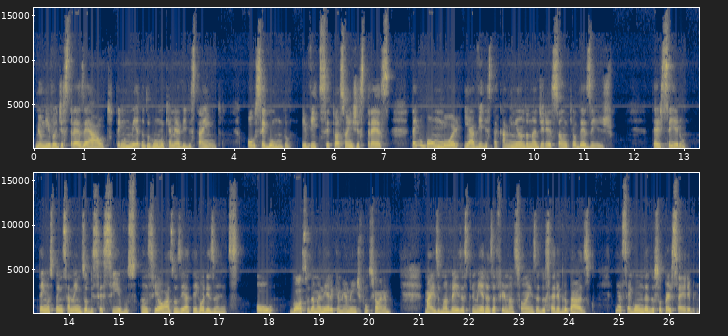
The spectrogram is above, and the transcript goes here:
meu nível de estresse é alto, tenho medo do rumo que a minha vida está indo. Ou segundo, evite situações de estresse, tenho bom humor e a vida está caminhando na direção que eu desejo. Terceiro, tenho os pensamentos obsessivos, ansiosos e aterrorizantes. Ou gosto da maneira que a minha mente funciona. Mais uma vez, as primeiras afirmações é do cérebro básico e a segunda é do supercérebro.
